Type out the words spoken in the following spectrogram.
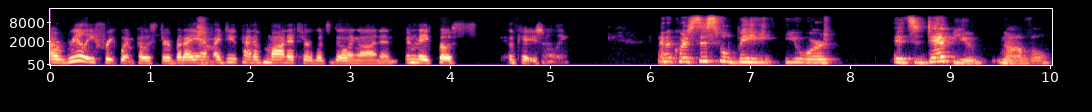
a really frequent poster, but I am, I do kind of monitor what's going on and, and make posts occasionally. And of course, this will be your, it's a debut novel,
